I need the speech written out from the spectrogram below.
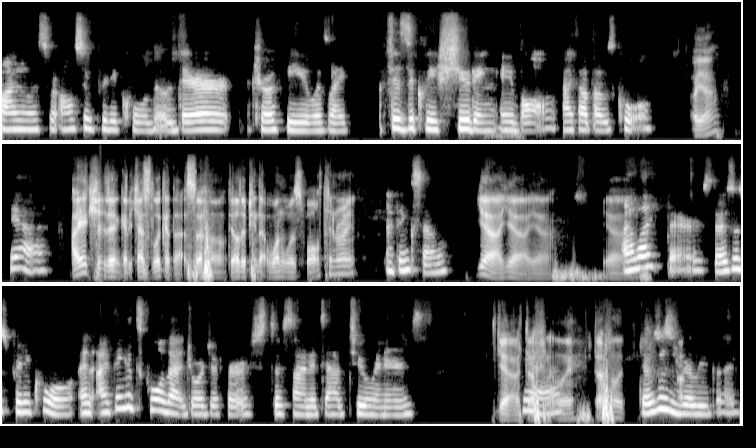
finalists were also pretty cool though. Their trophy was like physically shooting a ball. I thought that was cool. Oh yeah. Yeah, I actually didn't get a chance to look at that. So the other team that won was Walton, right? I think so. Yeah, yeah, yeah, yeah. I like theirs. Theirs was pretty cool. And I think it's cool that Georgia First decided to have two winners. Yeah, Yeah. definitely, definitely. Theirs was uh, really good.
